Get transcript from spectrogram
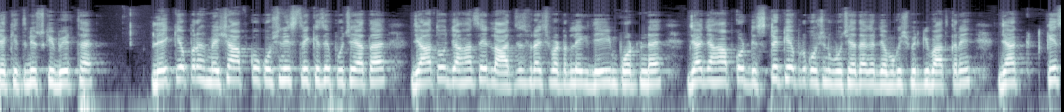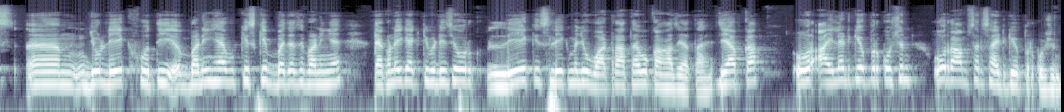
या कितनी उसकी विर्थ है। लेक के ऊपर हमेशा आपको क्वेश्चन इस तरीके से पूछा जाता है जहाँ तो जहाँ से लार्जेस्ट फ्रेश वाटर लेक ये इंपॉर्टेंट है जहाँ जहाँ आपको डिस्ट्रिक्ट के ऊपर क्वेश्चन पूछा जाता है, अगर जम्मू कश्मीर की बात करें जहाँ किस जो लेक होती, बनी है, वो किसकी वजह से बनी है टेक्नोनिक एक्टिविटी से और लेक इस लेक में जो वाटर आता है, वो कहाँ से आता है? ये आपका, और आइलैंड के ऊपर क्वेश्चन और रामसर साइड के ऊपर क्वेश्चन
